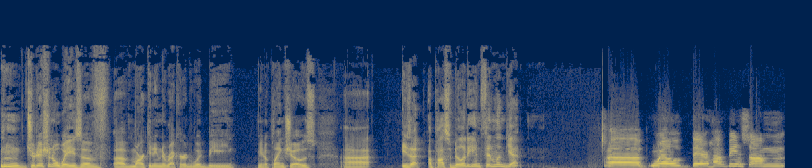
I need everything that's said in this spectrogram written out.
traditional ways of of marketing the record would be, you know, playing shows. Uh, is that a possibility in Finland yet? Uh, well, there have been some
